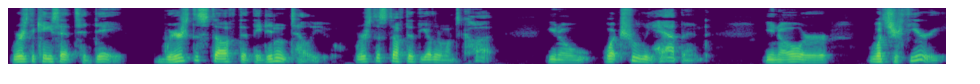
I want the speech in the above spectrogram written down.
Where's the case at today? Where's the stuff that they didn't tell you? Where's the stuff that the other ones cut? You know, what truly happened? You know, or what's your theory?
